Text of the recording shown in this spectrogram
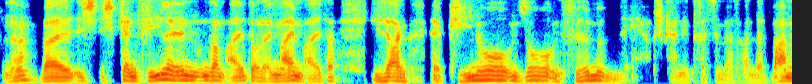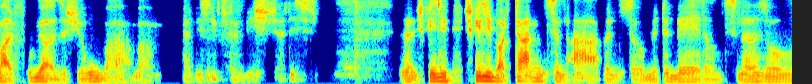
Ne? Weil ich, ich kenne viele in unserem Alter oder in meinem Alter, die sagen, äh, Kino und so und Filme, nee, habe ich kein Interesse mehr dran. Das war mal früher, als ich jung war, aber das ist nichts für mich. Das ist, äh, ich gehe ich geh lieber tanzen abends, so mit den Mädels, ne? so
